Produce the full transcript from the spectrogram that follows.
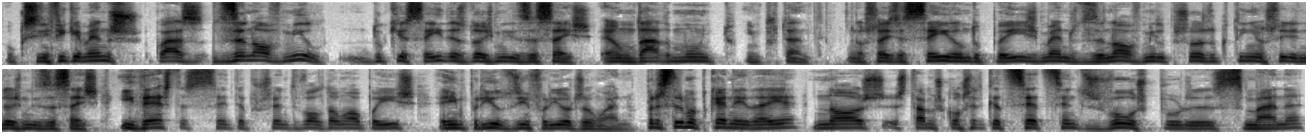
o que significa menos quase 19 mil do que as saídas de 2016. É um dado muito importante. Ou seja, saíram do país menos 19 mil pessoas do que tinham saído em 2016. E destas, 60% voltam ao país em períodos inferiores a um ano. Para se ter uma pequena ideia, nós estamos com cerca de 700 voos por semana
